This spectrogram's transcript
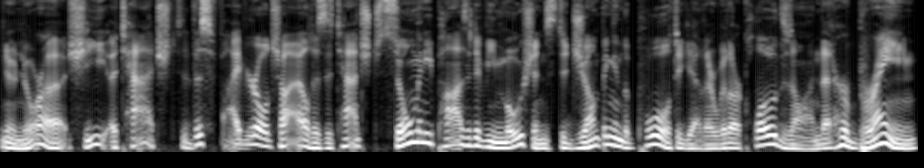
You know, Nora, she attached this 5-year-old child has attached so many positive emotions to jumping in the pool together with our clothes on that her brain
